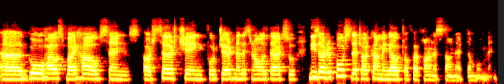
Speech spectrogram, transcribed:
uh, go house by house and are searching for journalists and all that. So these are reports that are coming out of Afghanistan at the moment.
